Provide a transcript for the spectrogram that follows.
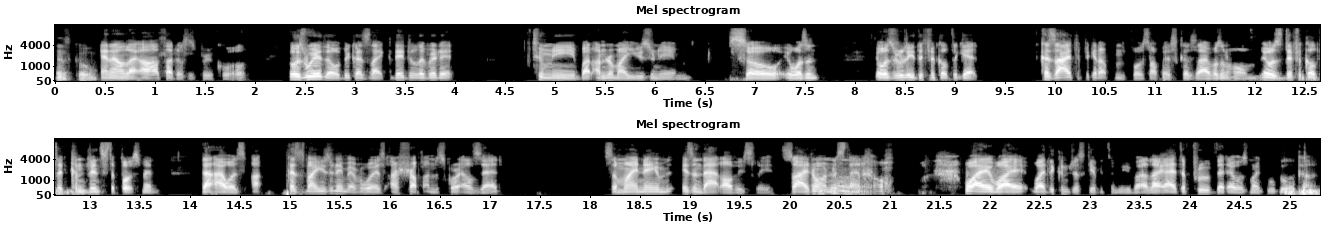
That's cool. and I'm like, oh, I thought this was pretty cool. It was weird though because like they delivered it to me, but under my username, so it wasn't. It was really difficult to get because I had to pick it up from the post office because I wasn't home. It was difficult to convince the postman that I was because my username everywhere is Ashraf underscore LZ. So my name isn't that obviously. So I don't understand No. how why why why they couldn't just give it to me. But like I had to prove that it was my Google account.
